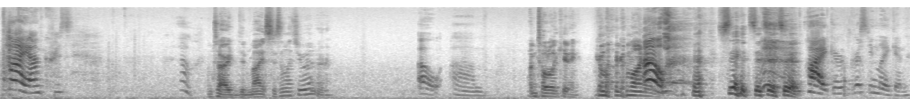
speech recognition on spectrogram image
Hi, I'm Chris. Oh. I'm sorry, did my assistant let you in or? Oh, um. I'm totally kidding. Come on, come on Oh. in. sit, sit, sit, sit. Hi, Christine Lakin.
